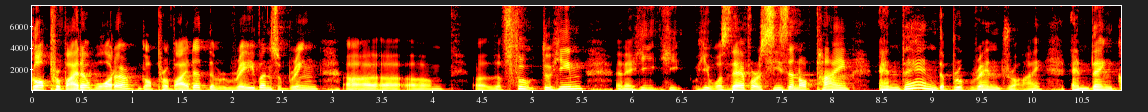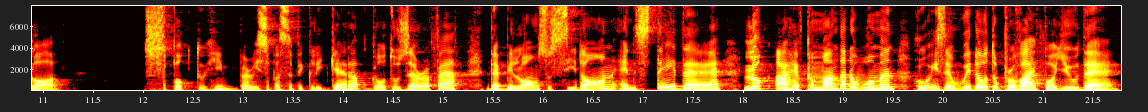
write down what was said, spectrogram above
God provided water. God provided the ravens to bring uh, uh, um, uh, the food to him. And he, he, he was there for a season of time. And then the brook ran dry. And then God spoke to him very specifically Get up, go to Zarephath that belongs to Sidon, and stay there. Look, I have commanded a woman who is a widow to provide for you there.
